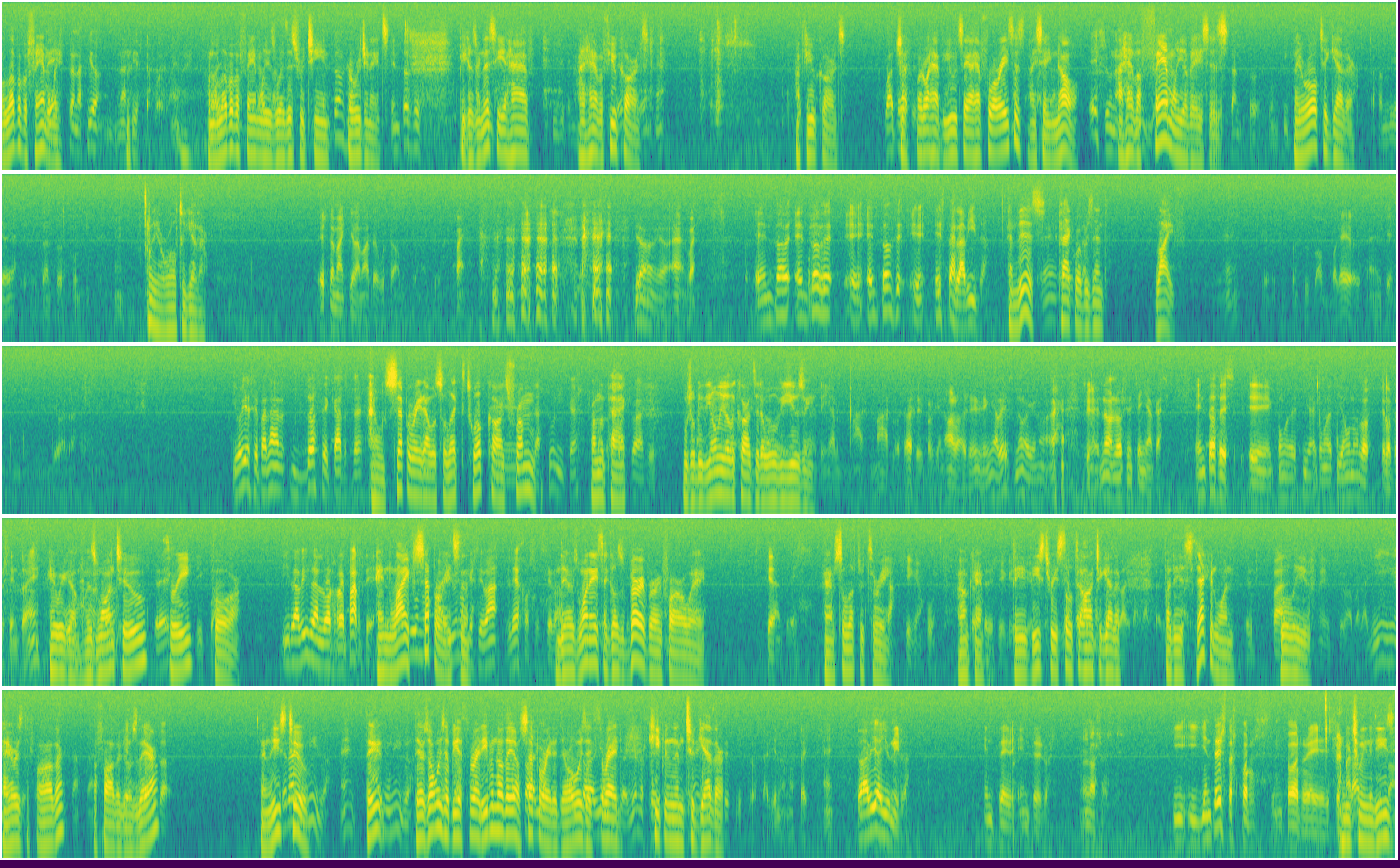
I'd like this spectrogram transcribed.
The love of a family, esto nació, nació este juego. from the love of a family is where this routine originates. Because in this you have, I have a few cards, a few cards. What do I have? You would say I have four aces? I say no. I have a family of aces. Están todos juntitos. They are all together. La familia de ases están todos juntitos. They are all together. Esto a Mikey Lamar le gustaba mucho. Mikey. Bueno. Yo, yo, ah, bueno. Entonces, entonces, eh, entonces eh, esta es la vida. And this Eh, pack esa. represents life. ¿eh? Que Con sus bomboleros. que lleva la- Y voy a separar 12 cartas. I will separate, I will select 12 cards from, from the pack, which will be the only other cards that I will be using. enseñar más, más los haces, porque no los enseña, ¿ves? No, que no, Sí, no los enseña casi. Entonces, eh, como decía, como decía uno, lo- te lo presento, ¿eh? Here we go. There's one, two, three, four. Y la vida los reparte. And life separates them. que se va lejos, se va. There's one ace that goes very, very far away. Quedan tres. And I'm still left with three. Siguen juntos. Okay. Los tres siguen, The- these three still are together. se va de la casa. But the second one will leave. eh, se va para allí, Here is the father. The father goes there. And these Pero hay un two, ¿eh? they- Hay un hilo. there's always a, be a thread. Even though they are separated, there's always a thread hilo. Yo no sé keeping them si- yo no together. sé si esto está lleno o no está lleno, ¿eh? Todavía hay un hilo entre, entre los, los. Y, y entre estos por, por eh, separado, between these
